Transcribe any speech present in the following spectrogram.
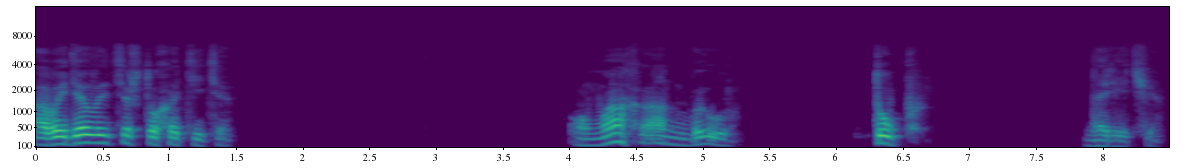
а вы делайте, что хотите. Умахан был туп наречия.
